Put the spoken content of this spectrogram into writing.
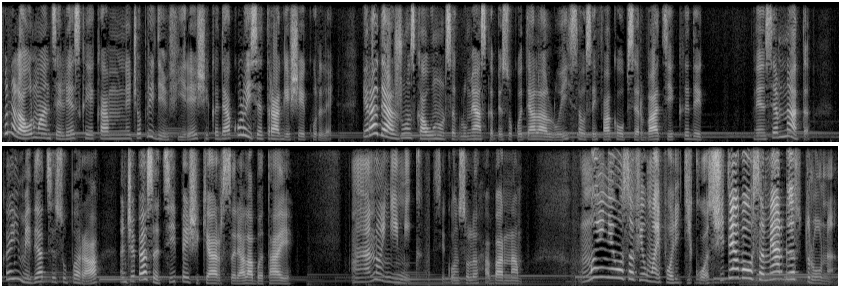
Până la urmă a înțeles că e cam necioplit din fire și că de acolo îi se trag eșecurile. Era de ajuns ca unul să glumească pe socoteala lui sau să-i facă observație cât de neînsemnată, că imediat se supăra, începea să țipe și chiar sărea la bătaie. A, nu nimic. Se consolă, habar n-am. Mâine o să fiu mai politicos și treaba o să meargă strună.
